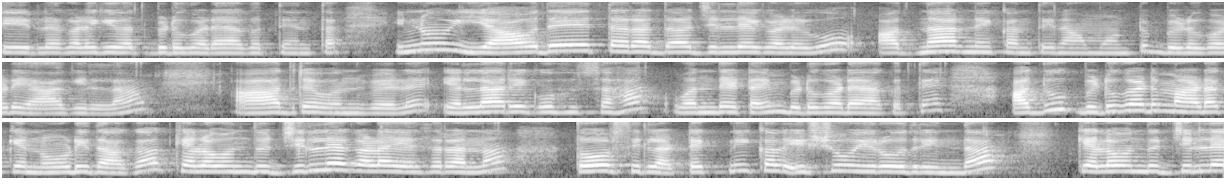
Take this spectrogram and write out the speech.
ಜಿಲ್ಲೆಗಳಿಗೆ ಇವತ್ತು ಬಿಡುಗಡೆ ಆಗುತ್ತೆ ಅಂತ. ಇನ್ನು ಯಾವುದೇ ಥರದ ಜಿಲ್ಲೆಗಳಿಗೂ ಹದಿನಾರನೇ ಕಂತಿನ ಅಮೌಂಟು ಬಿಡುಗಡೆ ಆಗಿಲ್ಲ. ಆದರೆ ಒಂದು ವೇಳೆ ಎಲ್ಲರಿಗೂ ಸಹ ಒಂದೇ ಟೈಮ್ ಬಿಡುಗಡೆ ಆಗುತ್ತೆ. ಅದು ಬಿಡುಗಡೆ ಮಾಡೋಕ್ಕೆ ನೋಡಿದಾಗ ಕೆಲವೊಂದು ಜಿಲ್ಲೆಗಳ ಹೆಸರನ್ನು ತೋರಿಸಿಲ್ಲ. ಟೆಕ್ನಿಕಲ್ ಇಶ್ಯೂ ಇರೋದ್ರಿಂದ ಕೆಲವೊಂದು ಜಿಲ್ಲೆಗಳ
